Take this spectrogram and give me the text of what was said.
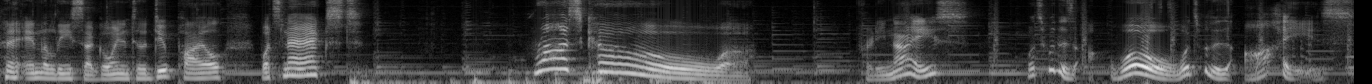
Annalisa going into the dupe pile. What's next? Roscoe! Pretty nice. What's with his... Whoa, what's with his eyes?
